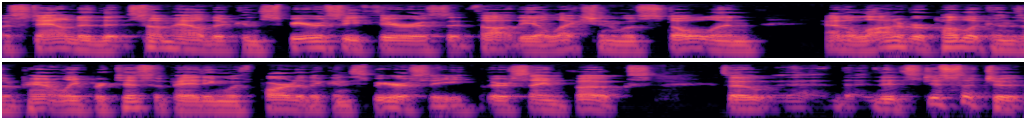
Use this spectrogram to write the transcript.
astounded that somehow the conspiracy theorists that thought the election was stolen had a lot of Republicans apparently participating with part of the conspiracy. They're same folks. So uh, it's just such a,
